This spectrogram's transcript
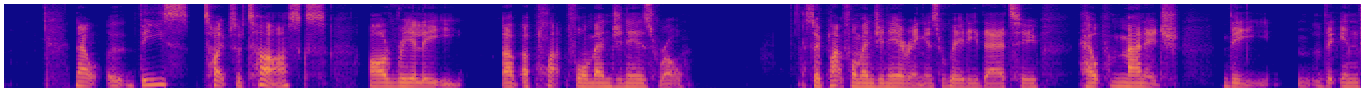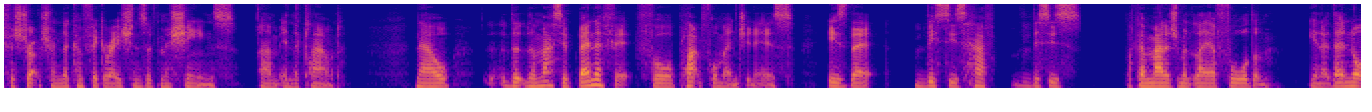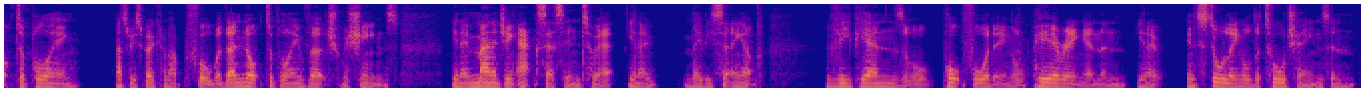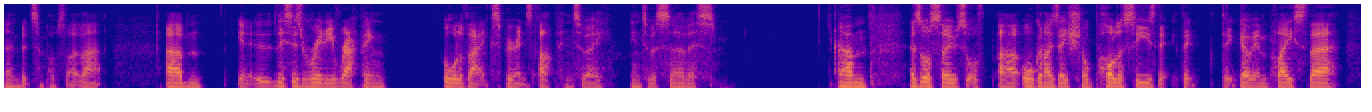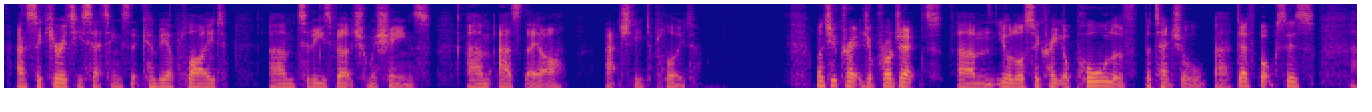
Now, uh, these types of tasks are really a, a platform engineer's role. So, platform engineering is really there to help manage the the infrastructure and the configurations of machines um, in the cloud. Now, the the massive benefit for platform engineers is that this is have this is like a management layer for them. You know, they're not deploying, as we've spoken about before, but they're not deploying virtual machines. You know, managing access into it. You know, maybe setting up VPNs or port forwarding or peering, and then you know installing all the tool chains and, and bits and bobs like that. Um, you know, this is really wrapping all of that experience up into a into a service. Um, there's also sort of uh, organizational policies that, that that go in place there, and security settings that can be applied um, to these virtual machines um, as they are actually deployed. Once you've created your project, um, you'll also create your pool of potential uh, dev boxes.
